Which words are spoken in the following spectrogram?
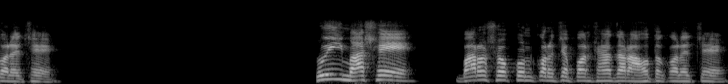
করেছে। দুই মাসে বারোশো খুন করেছে, পঞ্চাশ হাজার আহত করেছে।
